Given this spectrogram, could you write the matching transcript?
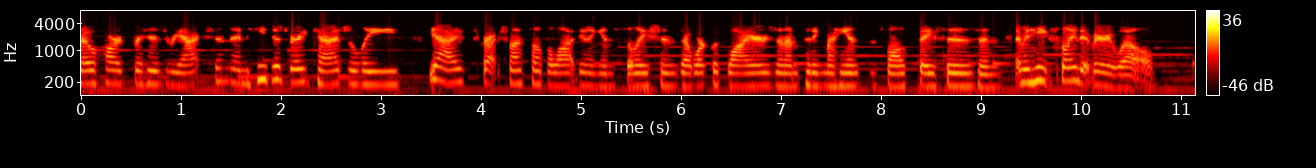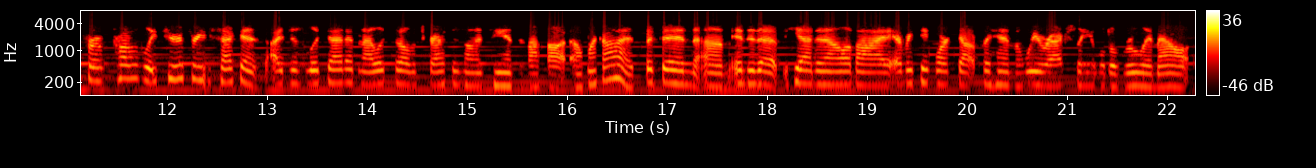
so hard for his reaction, and he just very casually, yeah, I scratch myself a lot doing installations. I work with wires, and I'm putting my hands in small spaces. And I mean, he explained it very well. For probably two or three seconds, I just looked at him and I looked at all the scratches on his hands and I thought, oh my God. But then um, ended up, he had an alibi. Everything worked out for him and we were actually able to rule him out.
